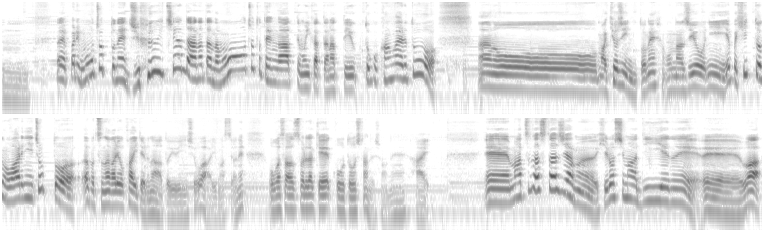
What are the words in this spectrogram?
うんやっぱりもうちょっとね、11安打あなただ、もうちょっと点があってもいいかったなっていうとこ考えると、あのー、まあ、巨人とね、同じように、やっぱヒットの終わりにちょっと、やっぱつながりを書いてるなという印象はありますよね。小笠はそれだけ高騰したんでしょうね。はい。えー、松田スタジアム、広島 d n a、えー、は、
